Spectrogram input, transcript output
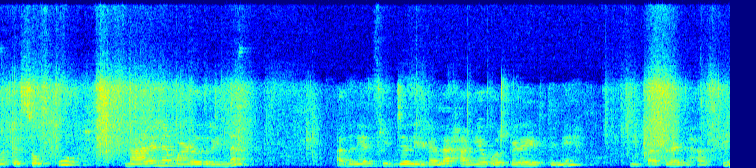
ಮತ್ತು ಸೊಪ್ಪು ನಾಳೆನೇ ಮಾಡೋದ್ರಿಂದ ಅದನ್ನೇನು ಫ್ರಿಜ್ಜಲ್ಲಿ ಇಡಲ್ಲ, ಹಾಗೆ ಹೊರಗಡೆ ಇಡ್ತೀನಿ. ಈ ಪಾತ್ರೆ ಎಲ್ಲ ಹಾಕಿ.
